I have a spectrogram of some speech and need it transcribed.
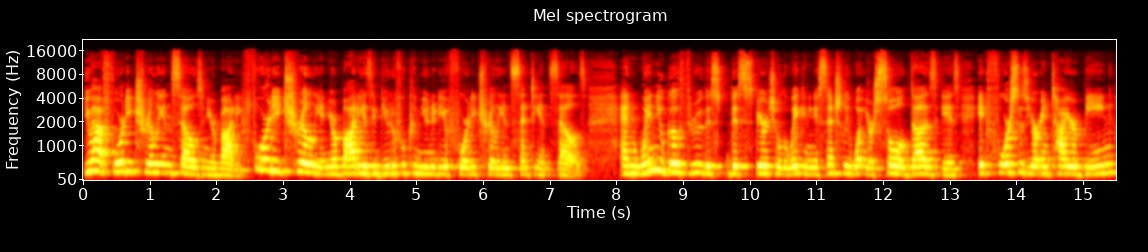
You have 40 trillion cells in your body. 40 trillion. Your body is a beautiful community of 40 trillion sentient cells. And when you go through this, this spiritual awakening, essentially what your soul does is it forces your entire being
